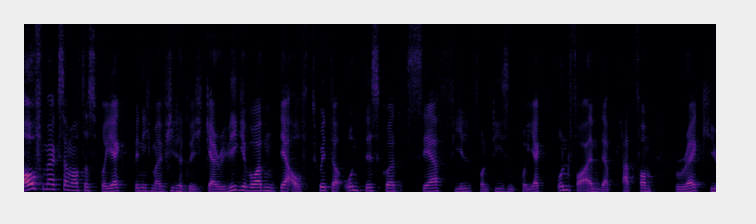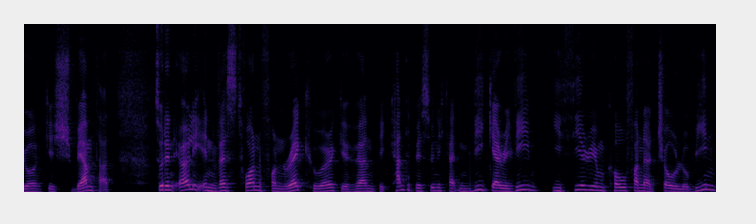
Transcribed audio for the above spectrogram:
Aufmerksam auf das Projekt bin ich mal wieder durch Gary Vee geworden, der auf Twitter und Discord sehr viel von diesem Projekt und vor allem der Plattform Recure geschwärmt hat. Zu den Early Investoren von Recure gehören bekannte Persönlichkeiten wie Gary Vee, Ethereum Co-Founder Joe Lubin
